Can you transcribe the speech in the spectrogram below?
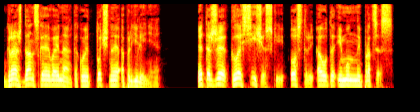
Гражданская война, какое точное определение. Это же классический, острый аутоиммунный процесс.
